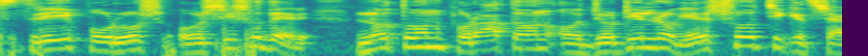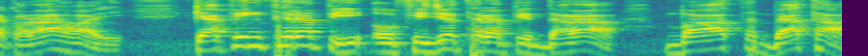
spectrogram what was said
স্ত্রী, পুরুষ ও শিশুদের নতুন পুরাতন ও জটিল রোগের সুচিকিৎসা করা হয়। ক্যাপিং থেরাপি ও ফিজিওথেরাপির দ্বারা বাত, ব্যথা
